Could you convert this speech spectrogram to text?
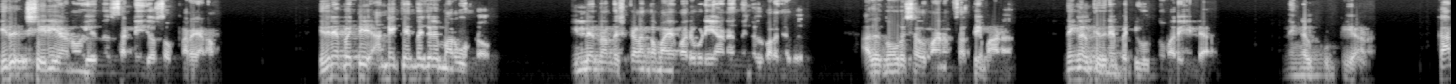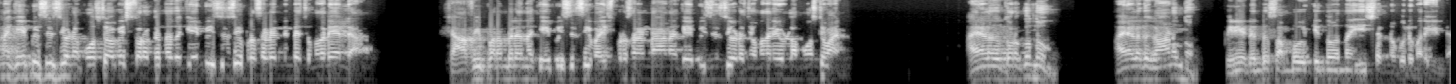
ഇത് ശരിയാണോ എന്ന് സണ്ണി ജോസഫ് പറയണം. ഇതിനെപ്പറ്റി അങ്ങക്ക് എന്തെങ്കിലും അറിവുണ്ടോ? ഇല്ലെന്ന നിഷ്കളങ്കമായ മറുപടിയാണ് നിങ്ങൾ പറഞ്ഞത്. അത് നൂറ് ശതമാനം സത്യമാണ്. നിങ്ങൾക്ക് ഇതിനെപ്പറ്റി ഒന്നും അറിയില്ല. നിങ്ങൾ കുട്ടിയാണ്. കാരണം കെ പി സി സിയുടെ പോസ്റ്റ് ഓഫീസ് തുറക്കുന്നത് കെ പി സി സി പ്രസിഡന്റിന്റെ ചുമതലയല്ല. ഷാഫി പറമ്പിൽ എന്ന K P C C vice പ്രസിഡന്റാണ് കെ പി സി സിയുടെ ചുമതലയുള്ള പോസ്റ്റ്മാൻ. അയാളത് തുറക്കുന്നു. അയാളത് കാണുന്നു. പിന്നീട് എന്ത് സംഭവിക്കുന്നുവെന്ന് ഈശ്വരന് പോലും അറിയില്ല.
